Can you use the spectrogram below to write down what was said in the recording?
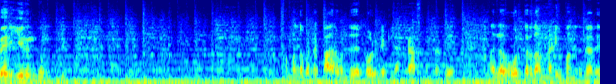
பேர் இருந்தும் சம்மந்தப்பட்ட கார் வந்து டோல்கேட்டில் கிராஸ் பண்ணுறது அதில் ஒருத்தர் தான் முன்னாடி உட்காந்துருக்காரு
